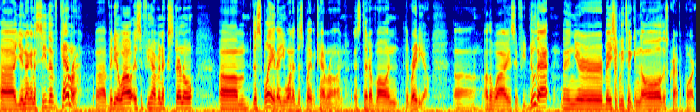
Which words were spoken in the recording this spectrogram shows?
uh, you're not going to see the camera. Uh, video out is if you have an external um, display that you want to display the camera on instead of on the radio. Uh, otherwise, if you do that, then you're basically taking all this crap apart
